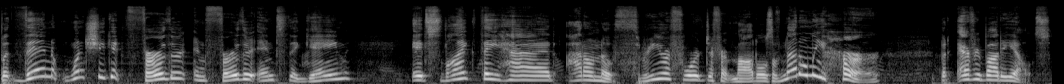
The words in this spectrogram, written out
But then once you get further and further into the game, it's like they had, I don't know, three or four different models of not only her, but everybody else.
